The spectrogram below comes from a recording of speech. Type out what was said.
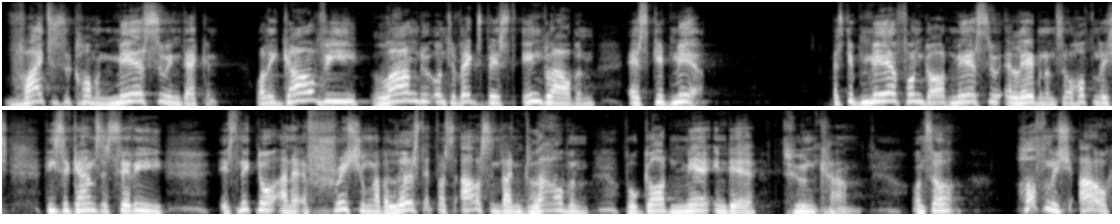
weiterzukommen, mehr zu entdecken. Weil egal wie lang du unterwegs bist im Glauben, es gibt mehr. Es gibt mehr von Gott, mehr zu erleben. Und so hoffentlich diese ganze Serie ist nicht nur eine Erfrischung, aber löst etwas aus in deinem Glauben, wo Gott mehr in dir tun kann. Und so hoffentlich auch,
